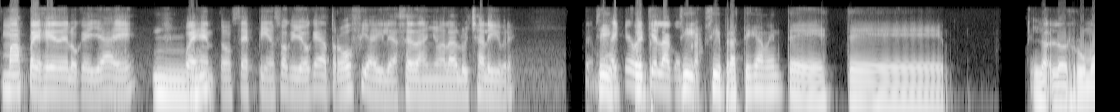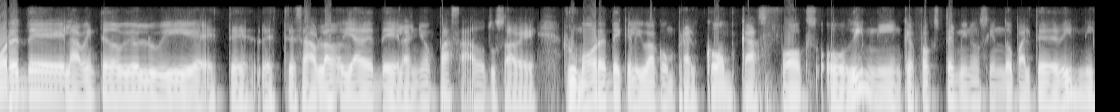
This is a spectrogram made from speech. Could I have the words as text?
más PG de lo que ya es pues entonces pienso que yo que atrofia y le hace daño a la lucha libre. Hay que ver quién la compra. Sí, prácticamente este los rumores de la 20 WWE este, este, se ha hablado ya desde el año pasado, tú sabes, rumores de que le iba a comprar Comcast, Fox o Disney, en que Fox terminó siendo parte de Disney.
